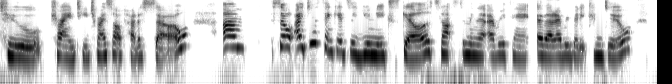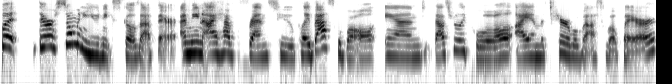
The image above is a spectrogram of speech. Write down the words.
to try and teach myself how to sew. Um, so I do think it's a unique skill. It's not something that everything that everybody can do, but there are so many unique skills out there. I mean, I have friends who play basketball, and that's really cool. I am a terrible basketball player.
